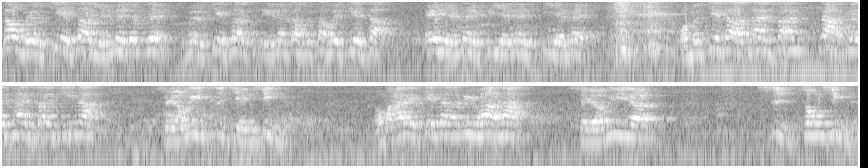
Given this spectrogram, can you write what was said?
那我们有介绍盐类，对不对？我们有介绍这个盐类，但我们倒会介绍 A 盐类、B 盐类、C 盐类。我们介绍碳酸钠跟碳酸氢钠，水溶液是碱性的。我们还会介绍氯化钠，水溶液呢是中性的。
